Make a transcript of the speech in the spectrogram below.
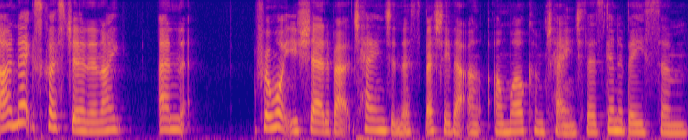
our next question, and I and from what you shared about change and especially that un- unwelcome change, there's going to be some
